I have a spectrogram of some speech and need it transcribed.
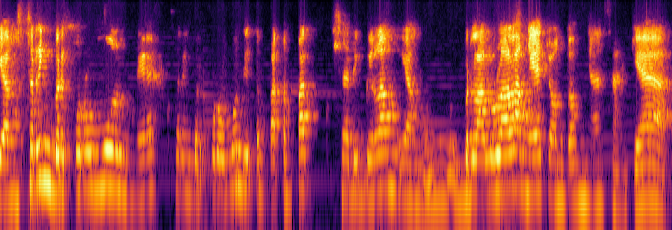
yang sering berkerumun ya. Sering berkerumun di tempat-tempat bisa dibilang yang berlalu lalang ya contohnya saja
